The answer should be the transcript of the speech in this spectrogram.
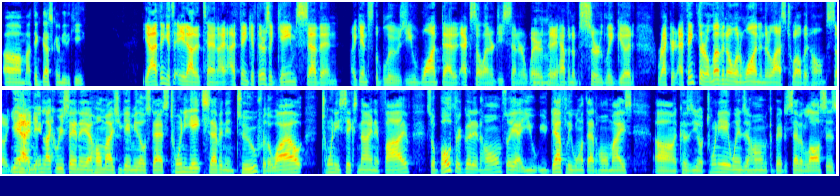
Um, I think that's going to be the key. Yeah, I think it's eight out of 10. I, I, think if there's a game seven against the Blues, you want that at Xcel Energy Center where mm-hmm. they have an absurdly good record. I think they're 11 0 1 in their last 12 at home. So, yeah, and, and, like we were saying, at home ice, you gave me those stats 28 7 and 2 for the Wild, 26 9 and 5. So, both are good at home. So, yeah, you, you definitely want that home ice because, uh, you know, 28 wins at home compared to seven losses.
